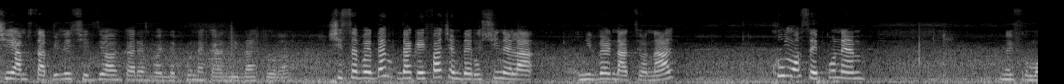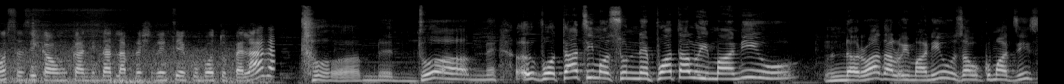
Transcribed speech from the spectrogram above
și am stabilit și ziua în care îmi voi depune candidatura. Și să vedem dacă îi facem de rușine la nivel național, cum o să-i punem, nu-i frumos să zic ca un candidat la președinție cu botul pe lavea, Doamne, doamne Votați-mă, sunt nepoata lui Maniu Năroada lui Maniu sau cum ați zis?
